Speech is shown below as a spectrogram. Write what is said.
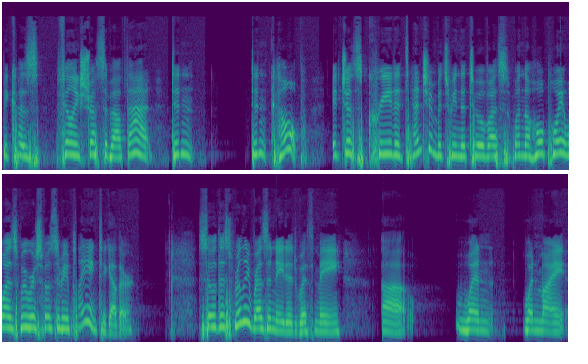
because feeling stressed about that didn't didn't help. It just created tension between the two of us when the whole point was we were supposed to be playing together. So this really resonated with me uh, when when my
